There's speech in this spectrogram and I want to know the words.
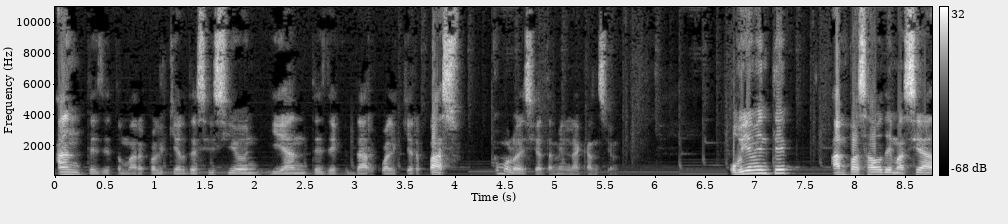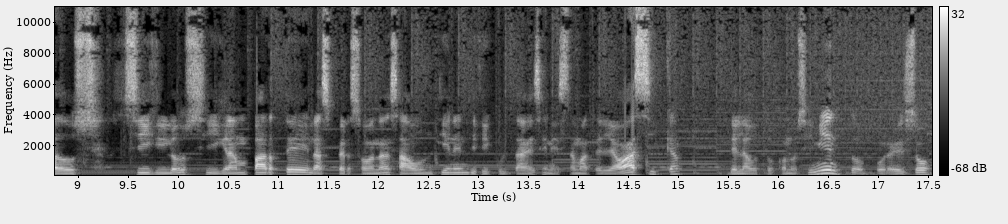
antes de tomar cualquier decisión y antes de dar cualquier paso, como lo decía también la canción. Obviamente han pasado demasiados siglos y gran parte de las personas aún tienen dificultades en esta materia básica del autoconocimiento. Por eso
